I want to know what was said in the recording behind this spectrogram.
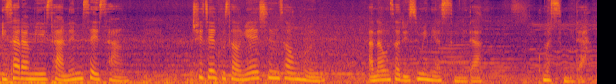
이 사람이 사는 세상 취재 구성의 신성훈 아나운서 류수민이었습니다. 고맙습니다.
